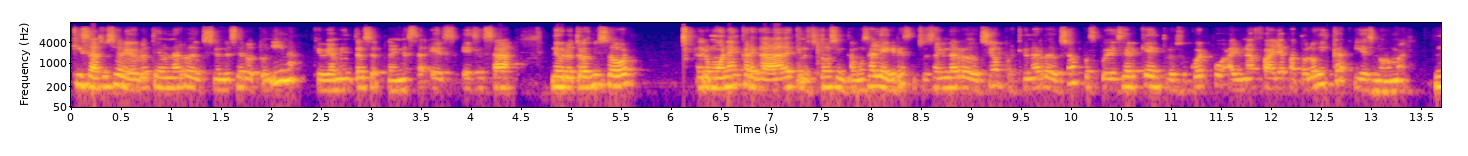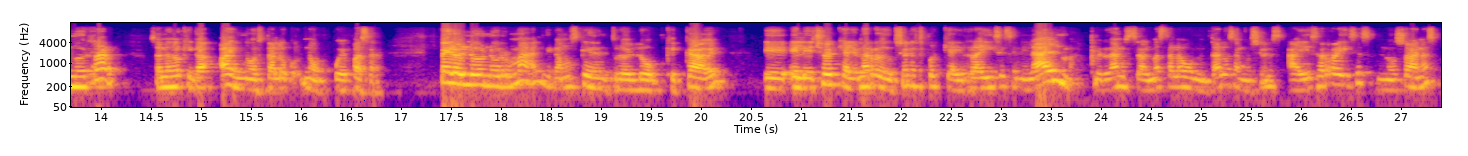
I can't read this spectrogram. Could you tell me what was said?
quizás su cerebro tiene una reducción de serotonina, que obviamente la serotonina es, es esa neurotransmisor, hormona encargada de que nosotros nos sintamos alegres, entonces hay una reducción, ¿por qué una reducción? Pues puede ser que dentro de su cuerpo hay una falla patológica y es normal, no es raro, o sea, no es lo que diga, ay, no, está loco, no, puede pasar. Pero lo normal, digamos que dentro de lo que cabe, eh, el hecho de que haya una reducción es porque hay raíces en el alma, ¿verdad? Nuestra alma está la voluntad, las emociones, hay esas raíces no sanas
